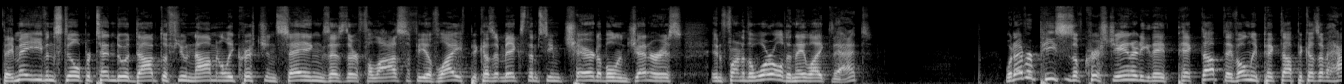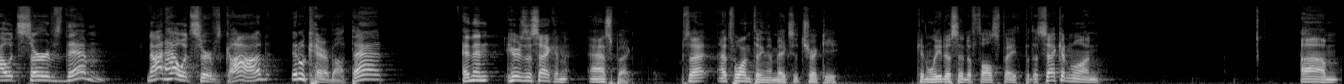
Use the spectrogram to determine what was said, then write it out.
They may even still pretend to adopt a few nominally Christian sayings as their philosophy of life because it makes them seem charitable and generous in front of the world, and they like that. Whatever pieces of Christianity they've picked up, they've only picked up because of how it serves them, not how it serves God. They don't care about that. And then here's the second aspect. So that, that's one thing that makes it tricky, can lead us into false faith. But the second one, um,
